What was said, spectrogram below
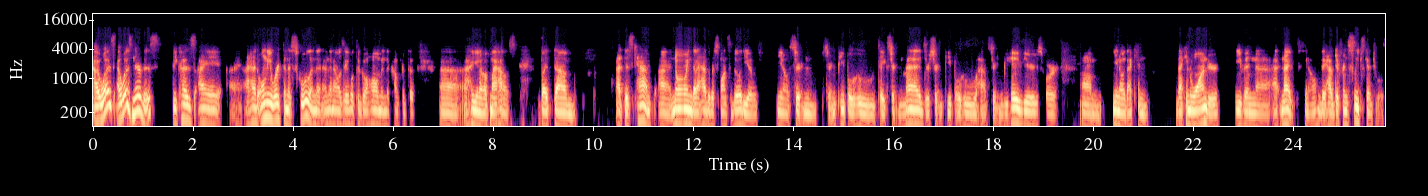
I was I was nervous because I I had only worked in a school, and then and then I was able to go home in the comfort of uh, you know of my house. but um, at this camp, uh, knowing that I had the responsibility of you know certain certain people who take certain meds or certain people who have certain behaviors or um, you know that can that can wander even uh, at night you know they have different sleep schedules.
